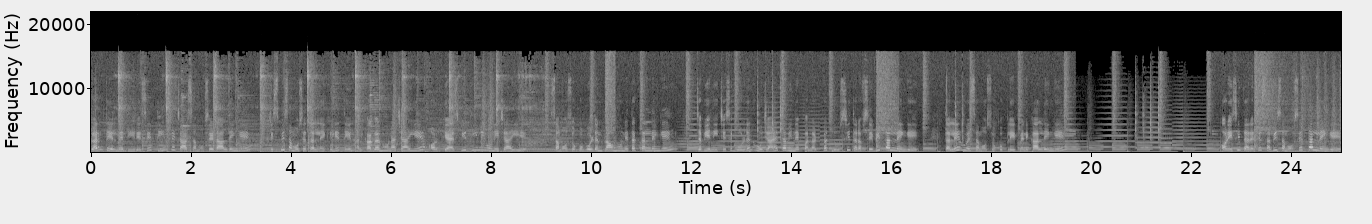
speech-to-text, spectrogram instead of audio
गर्म तेल में धीरे से तीन से चार समोसे डाल देंगे। क्रिस्पी समोसे तलने के लिए तेल हल्का गर्म होना चाहिए और गैस भी धीमी होनी चाहिए। समोसों को गोल्डन ब्राउन होने तक तल लेंगे। जब ये नीचे से गोल्डन हो जाए, तब इन्हें पलटकर दूसरी तरफ़ से भी तल लेंगे। तले हुए समोसों को प्लेट में निकाल लेंगे। और इसी तरह से सभी समोसे तल लेंगे।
